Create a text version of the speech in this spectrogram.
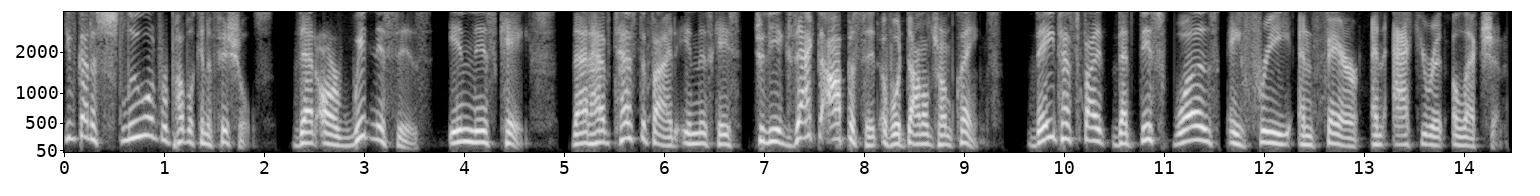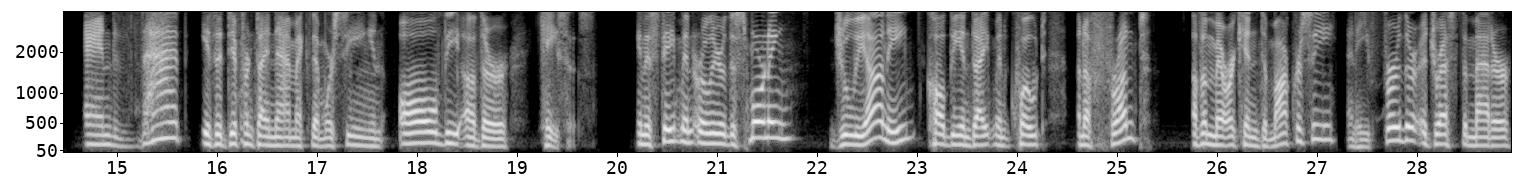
You've got a slew of Republican officials that are witnesses in this case that have testified in this case to the exact opposite of what Donald Trump claims. They testified that this was a free and fair and accurate election. And that is a different dynamic than we're seeing in all the other cases. In a statement earlier this morning, Giuliani called the indictment, quote, an affront of American democracy, and he further addressed the matter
